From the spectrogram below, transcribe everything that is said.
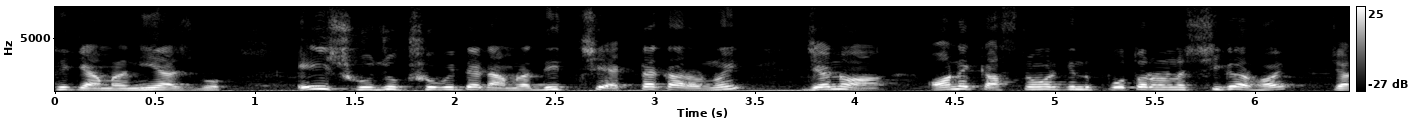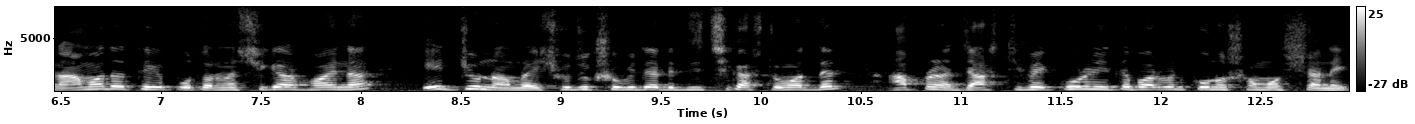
থেকে আমরা নিয়ে আসব। এই সুযোগ সুবিধাটা আমরা দিচ্ছি একটা কারণই যেন অনেক কাস্টমার কিন্তু প্রতারণার শিকার হয়, যেন আমাদের থেকে প্রতারণার শিকার হয় না। এর জন্য আমরা এই সুযোগ সুবিধাটা দিচ্ছি কাস্টমারদের আপনারা জাস্টিফাই করে নিতে পারবেন, কোনো সমস্যা নেই।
